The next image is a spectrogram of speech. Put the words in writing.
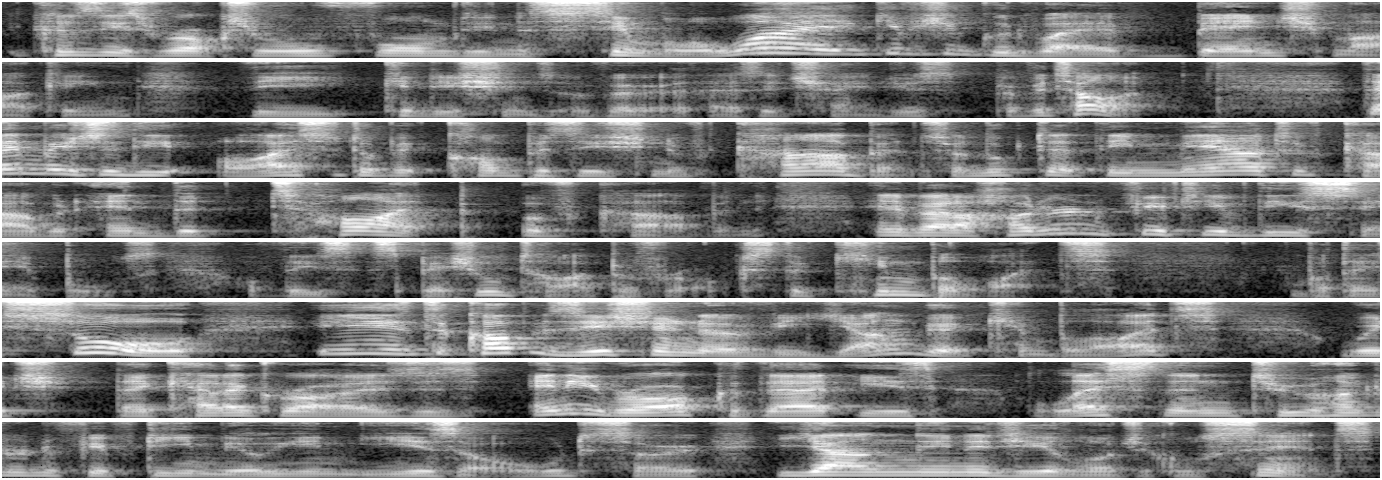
Because these rocks are all formed in a similar way, it gives you a good way of benchmarking the conditions of Earth as it changes over time. They measured the isotopic composition of carbon, so looked at the amount of carbon and the type of carbon in about 150 of these samples of these special type of rocks, the kimberlites. What they saw is the composition of younger kimberlites, which they categorize as any rock that is less than 250 million years old, so young in a geological sense.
